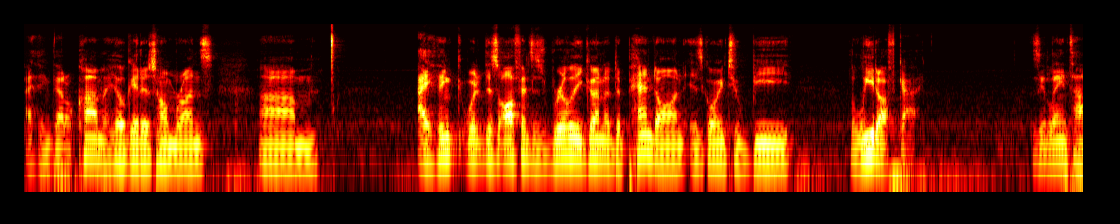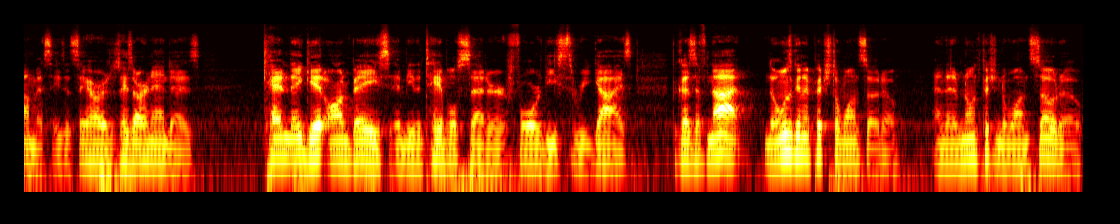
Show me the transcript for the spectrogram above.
I think that'll come. He'll get his home runs. Um, I think what this offense is really going to depend on is going to be the leadoff guy. Is it Lane Thomas? Is it Cesar, Cesar Hernandez? Can they get on base and be the table setter for these three guys? Because if not, no one's going to pitch to Juan Soto. And then if no one's pitching to Juan Soto,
